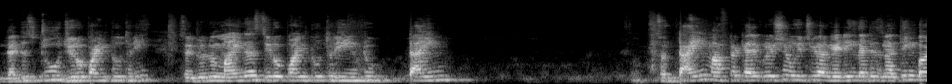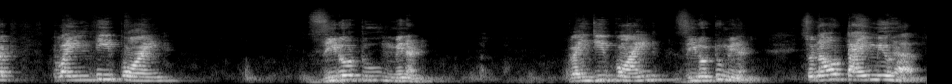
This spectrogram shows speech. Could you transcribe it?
that is 2 0.23 so it will be minus 0.23 into time. So time after calculation which we are getting that is nothing but 20.02 minute. 20.02 minute. So now time you have.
